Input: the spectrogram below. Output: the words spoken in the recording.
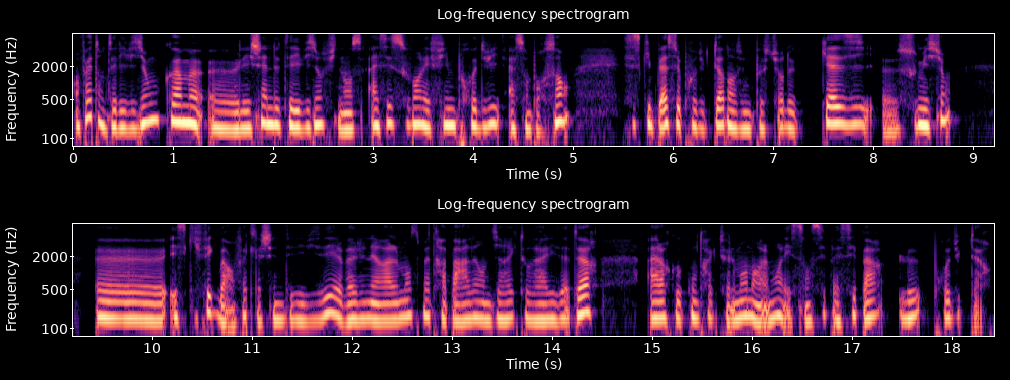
En fait, en télévision, comme les chaînes de télévision financent assez souvent les films produits à 100%, c'est ce qui place le producteur dans une posture de quasi-soumission. et ce qui fait que bah, en fait, la chaîne télévisée, va généralement se mettre à parler en direct au réalisateur alors que contractuellement, normalement, elle est censée passer par le producteur.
